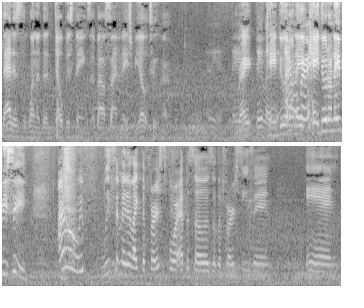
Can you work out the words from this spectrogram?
that is one of the dopest things about signing HBO too, huh? Oh yeah, they, Right? They love can't do it I on remember, a, can't do it on ABC. I remember we we submitted like the first four episodes of the first season, and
